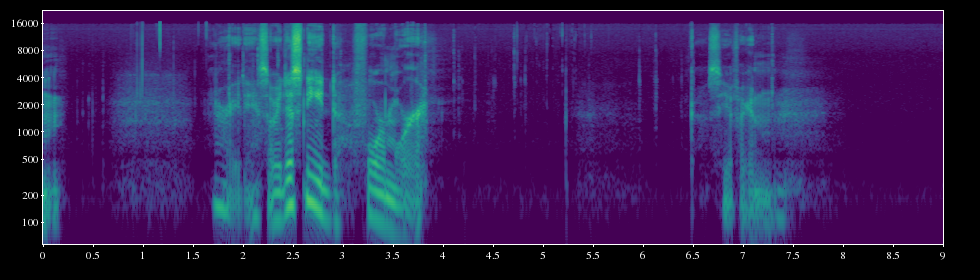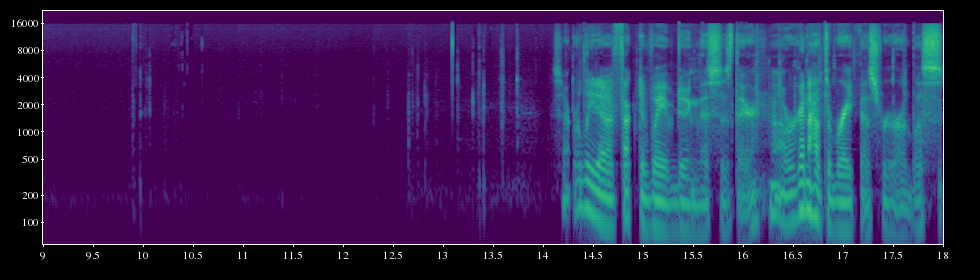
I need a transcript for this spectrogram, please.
Hmm. Alrighty, so we just need four more. See if I can. It's not really an effective way of doing this, is there? Oh, we're gonna have to break this regardless.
